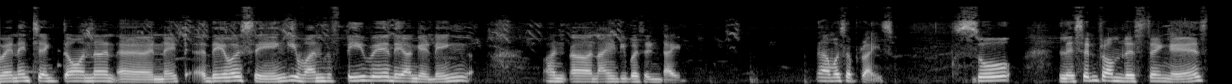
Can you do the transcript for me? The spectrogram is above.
when I check on the net they were saying कि 150 पे they are getting ninety percentile I was surprise so lesson from this thing is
